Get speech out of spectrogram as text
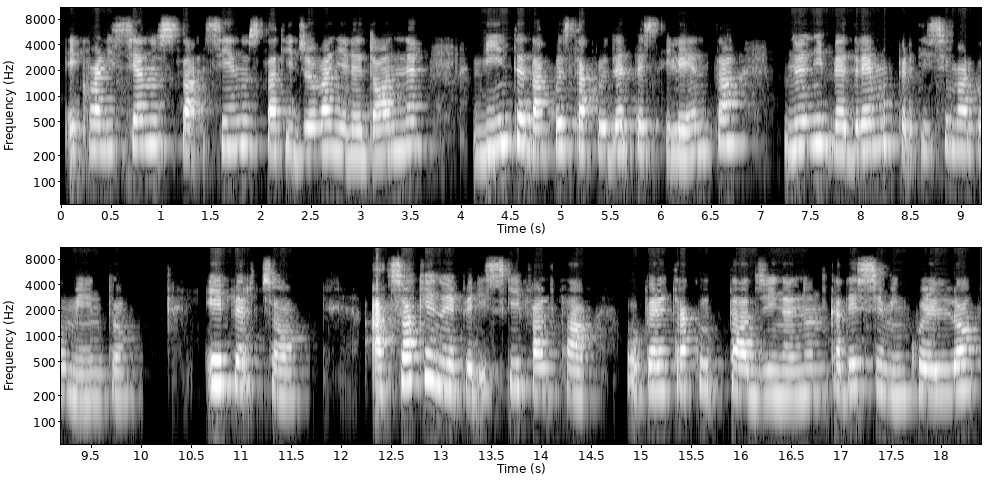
e quali siano, sta- siano stati i giovani e le donne vinte da questa crudel pestilenza, noi ne vedremo apertissimo argomento. E perciò, a ciò che noi per ischifaltà o per tracuttaggine non cadessimo in quello,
